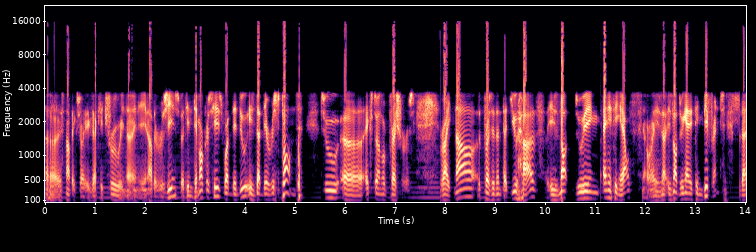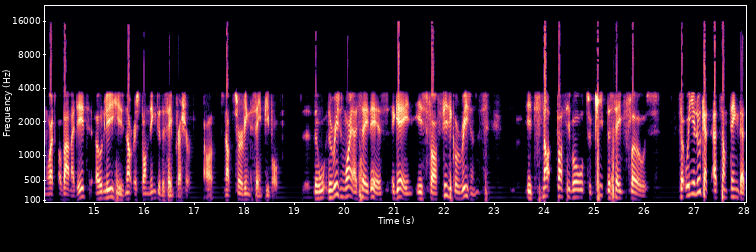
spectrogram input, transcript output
Uh, it's not exactly true in, uh, in, in, other regimes, but in democracies, what they do is that they respond to uh, external pressures. Right now, the president that you have is not doing anything else, or he's not, he's not doing anything different than what Obama did, only he's not responding to the same pressure, or not serving the same people. The, the reason why I say this, again, is for physical reasons it's not possible to keep the same flows. So when you look at, at something that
